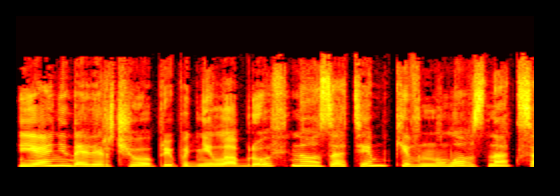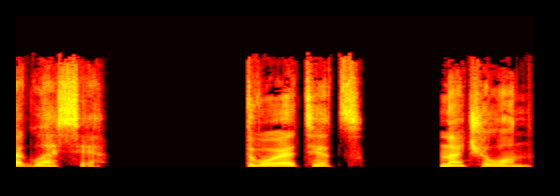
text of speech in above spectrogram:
Я недоверчиво приподняла бровь, но затем кивнула в знак согласия. «Твой отец», — начал он.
